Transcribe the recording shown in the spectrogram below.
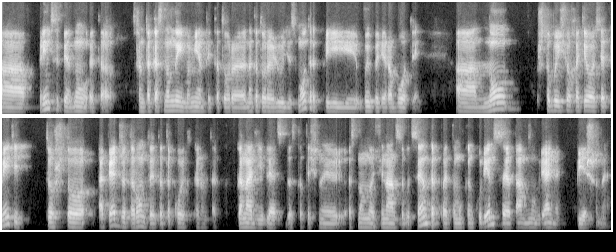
А, в принципе, ну, это скажем так, основные моменты, которые, на которые люди смотрят при выборе работы. А, но что бы еще хотелось отметить, то что, опять же, Торонто это такой, скажем так, в Канаде является достаточно основной финансовый центр, поэтому конкуренция там ну, реально бешеная.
